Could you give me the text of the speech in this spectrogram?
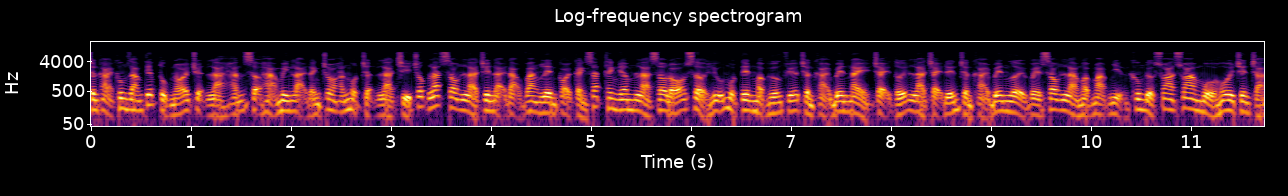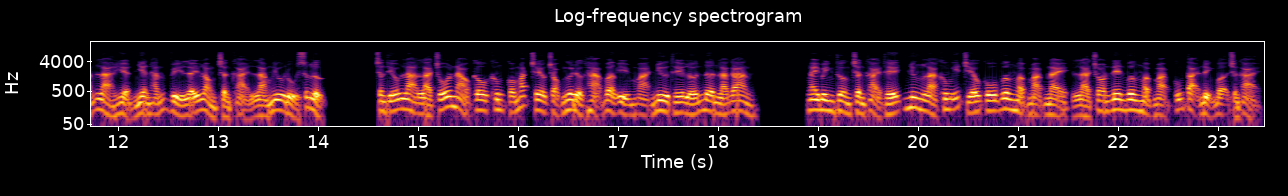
trần khải không dám tiếp tục nói chuyện là hắn sợ hạ minh lại đánh cho hắn một trận là chỉ chốc lát sau là trên đại đạo vang lên còi cảnh sát thanh âm là sau đó sở hữu một tên mập hướng phía trần khải bên này chạy tới là chạy đến trần khải bên người về sau là mập mạp nhịn không được xoa xoa mồ hôi trên trán là hiển nhiên hắn vì lấy lòng trần khải làm mưu đủ sức lực. Trần thiếu là là chỗ nào câu không có mắt t chọc ngươi được hạ vợ ỉ mà như thế lớn đơn lá gan. Ngày bình thường trần khải thế nhưng là không ít chiếu cố vương mập mạp này là cho nên vương mập mạp cũng tại định bợ trần khải.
